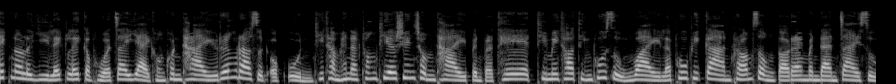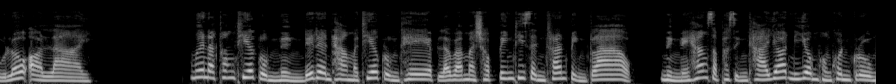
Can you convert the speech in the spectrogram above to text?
ทคโนโลยีเล็กๆ กับหัวใจใหญ่ของคนไทย เรื่องราวสุดอบอุ่นที่ทำให้นักท่องเที่ยวชื่นชมไทยเป็นประเทศที่ไม่ทอดทิ้งผู้สูงวัยและผู้พิการพร้อมส่งต่อแรงบันดาลใจสู่โลกออนไลน์ เมื่อนักท่องเที่ยวกลุ่มหนึ่งได้เดินทางมาเที่ยวกรุงเทพและแวะมาช้อปปิ้งที่เซ็นทรัลปิ่นเกล้าหนึ่งในห้างสรรพสินค้ายอดนิยมของคนกรุง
